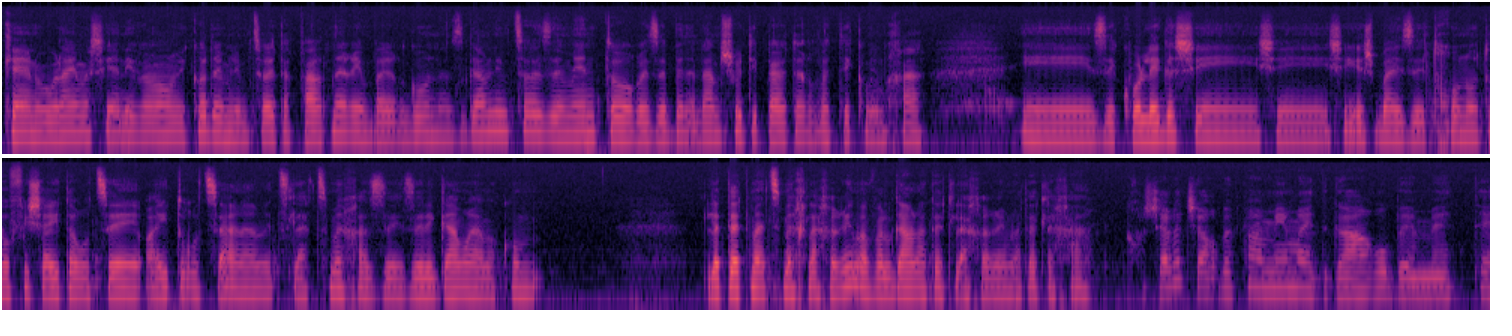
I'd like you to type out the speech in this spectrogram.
כן, ואולי מה שיניב אמר מקודם, למצוא את הפרטנרים בארגון, אז גם למצוא איזה מנטור, איזה בן אדם שהוא טיפה יותר ותיק ממך, איזה קולגה ש, ש, שיש בה איזה תכונות אופי שהיית רוצה, היית רוצה לאמץ לעצמך, אז זה, זה לגמרי המקום לתת מעצמך לאחרים, אבל גם לתת לאחרים לתת לך. אני חושבת שהרבה פעמים האתגר הוא באמת, אה,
